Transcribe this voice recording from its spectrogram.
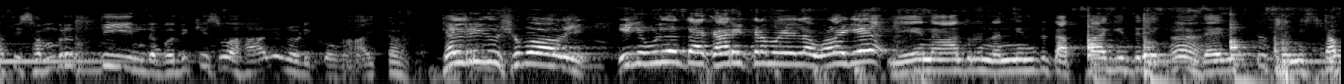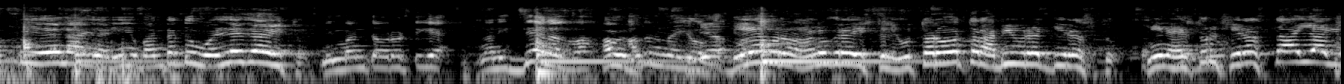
ಅತಿ ಸಮೃದ್ಧಿಯಿಂದ ಬದುಕಿಸುವ ಹಾಗೆ ನೋಡಿಕೋ ಆಯ್ತಾ. ಎಲ್ರಿಗೂ ಶುಭವಾಗಲಿ. ಇಲ್ಲಿ ಉಳಿದಂತಹ ಕಾರ್ಯಕ್ರಮಗಳೆಲ್ಲ ಒಳಗೆ ಏನಾದ್ರೂ ನನ್ನಿಂದ ತಪ್ಪಾಗಿದ್ರೆ ದಯವಿಟ್ಟು ಕ್ಷಮಿಸಿ. ತಪ್ಪು ಏನಾಗಲ್ಲ ನೀವು ಬಂದದ್ದು ಒಳ್ಳೇದಾಯ್ತು. ನಿಮ್ಮಂತವರೊಟ್ಟಿಗೆ ನಾನು ಇದ್ದೇನಲ್ವಾ ಹೌದು ದೇವರು ಅನುಗ್ರಹಿಸಲಿ ಉತ್ತರೋತ್ತರ ಅಭಿವೃದ್ಧಿ ರಸ್ತು ನಿನ್ನ ಹೆಸರು ಚಿರಸ್ಥಾಯಿಯಾಗಿ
